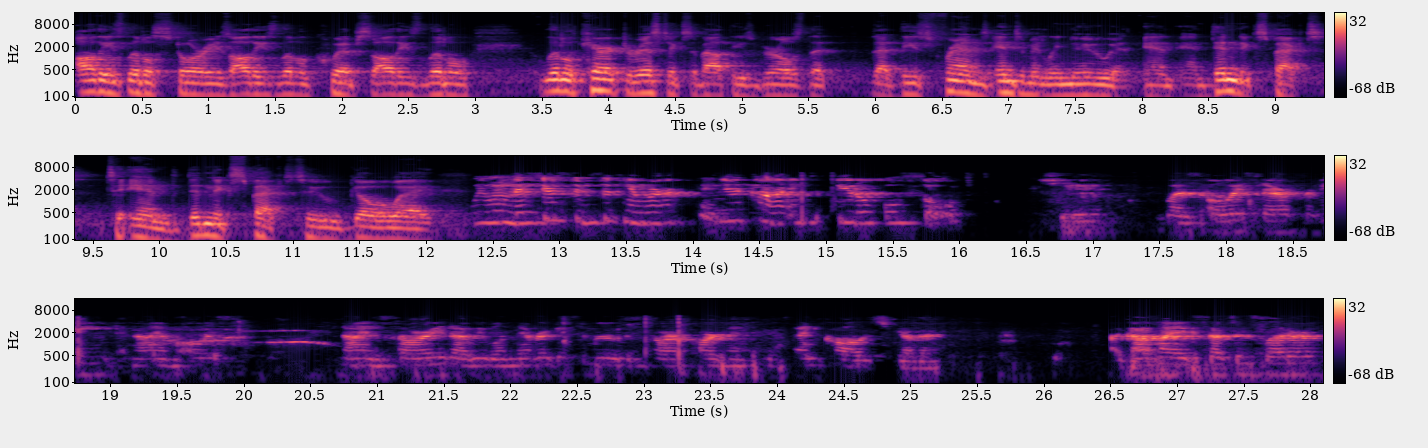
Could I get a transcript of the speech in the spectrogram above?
All these little stories all these little quips all these little little characteristics about these girls that that these friends intimately knew and and, and didn't expect to end didn't expect to go away. We will miss your sense of humor and your kind beautiful soul. She was always there for me and i am always and i am sorry that we will never get to move into our apartment and attend college together. I got my acceptance letter,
